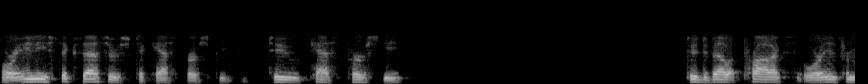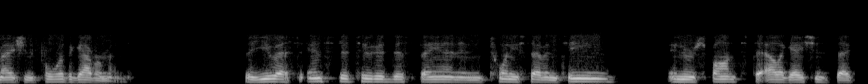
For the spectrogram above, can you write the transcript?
or any successors to Kaspersky, to Kaspersky to develop products or information for the government. The U.S. instituted this ban in 2017 in response to allegations that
